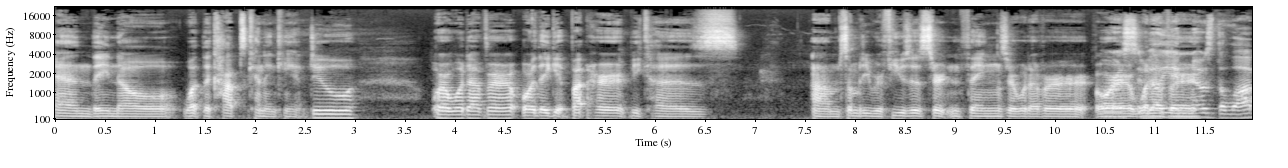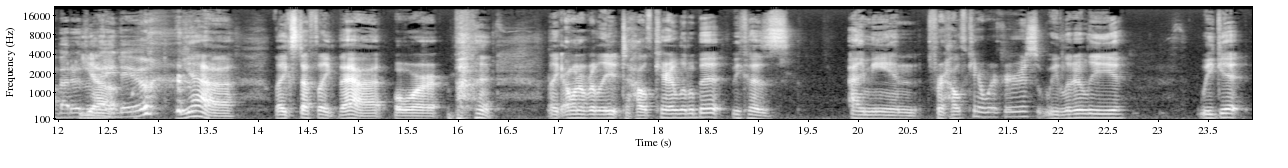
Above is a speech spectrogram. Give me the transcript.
and they know what the cops can and can't do or whatever or they get butthurt because um, somebody refuses certain things or whatever Or, or, a civilian whatever knows the law better than Yeah. they do. yeah like stuff like that or but like i want to relate it to healthcare a little bit because i mean for healthcare workers we literally we get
